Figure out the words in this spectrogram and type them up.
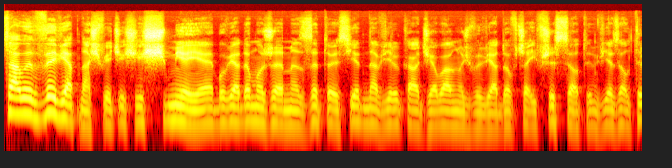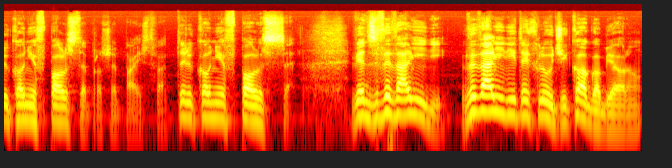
Cały wywiad na świecie się śmieje, bo wiadomo, że MSZ to jest jedna wielka działalność wywiadowcza i wszyscy o tym wiedzą, tylko nie w Polsce, proszę Państwa, tylko nie w Polsce. Więc wywalili, wywalili tych ludzi. Kogo biorą?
